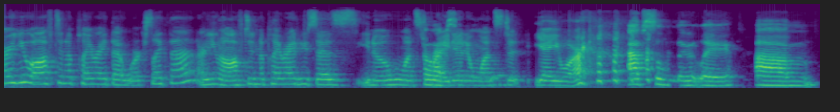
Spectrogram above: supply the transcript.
are you often a playwright that works like that? Are you often a playwright who says, you know, who wants to oh, write absolutely. it and wants to? Yeah, you are. absolutely. Um,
